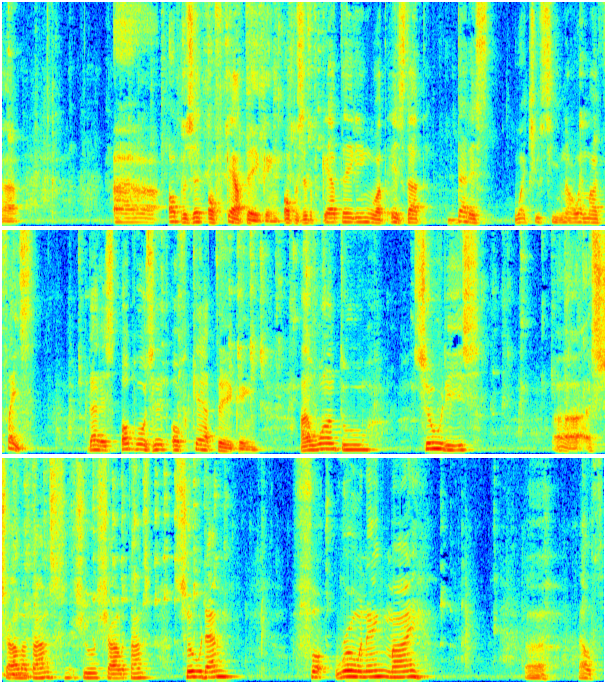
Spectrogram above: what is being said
uh, uh, opposite of caretaking. Opposite of caretaking, what is that? That is what you see now in my face. That is opposite of caretaking. I want to sue these uh, charlatans, sue charlatans, sue them for ruining my uh, health.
